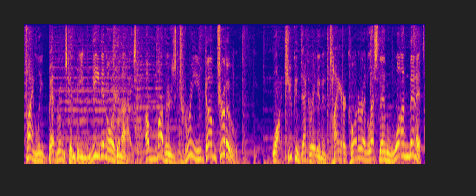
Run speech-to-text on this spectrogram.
Finally, bedrooms can be neat and organized. A mother's dream come true. Watch, you can decorate an entire corner in less than one minute.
